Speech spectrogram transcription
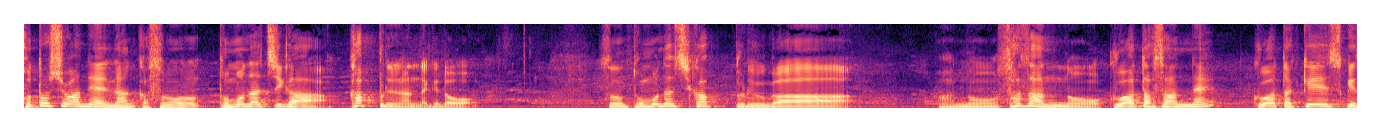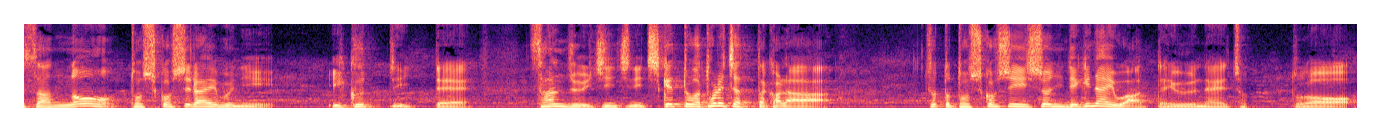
今年はねなんかその友達がカップルなんだけどその友達カップルがあのサザンの桑田さんね桑田佳祐さんの年越しライブに行くって言って31日にチケットが取れちゃったからちょっと年越し一緒にできないわっていうねちょっと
